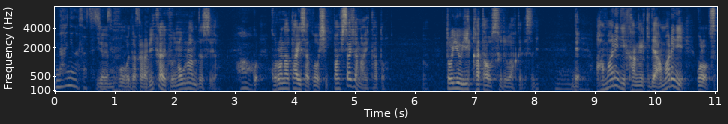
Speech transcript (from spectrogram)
何が殺人罪もうだから理解不能なんですよ、コロナ対策を失敗したじゃないかと、うんという言い方をするわけですね。であまりに過激であまりにこのす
